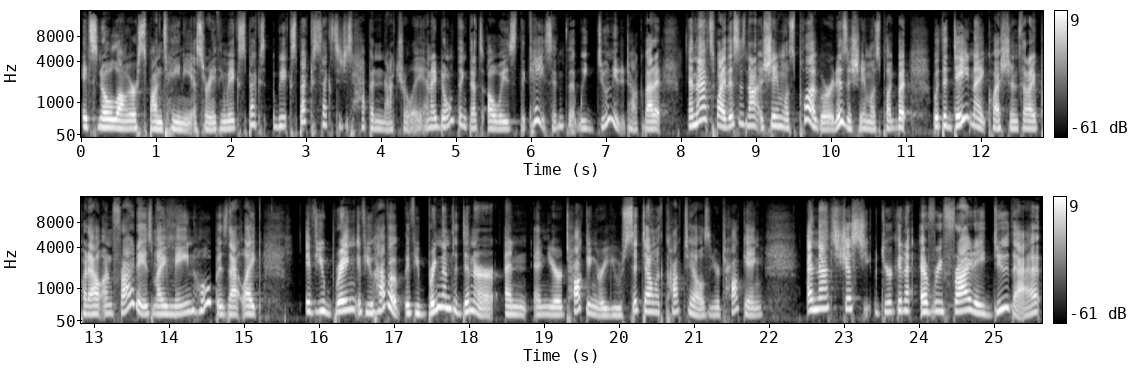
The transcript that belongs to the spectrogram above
it's no longer spontaneous or anything. We expect we expect sex to just happen naturally, and I don't think that's always the case. I think that we do need to talk about it, and that's why this is not a shameless plug, or it is a shameless plug. But with the date night questions that I put out on Fridays, my main hope is that like if you bring if you have a if you bring them to dinner and and you're talking or you sit down with cocktails and you're talking and that's just you're gonna every friday do that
